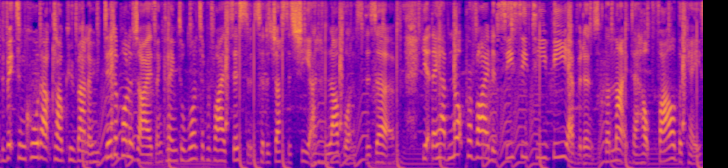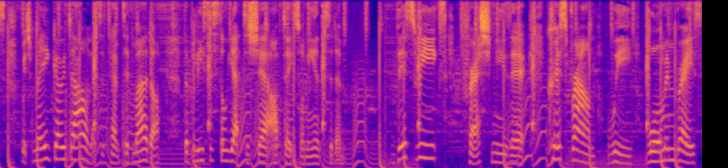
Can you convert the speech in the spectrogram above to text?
The victim called out Club Cubana, who did apologise and claimed to want to provide assistance to the justice she and her loved ones deserve. Yet they have not provided CCTV evidence of the night to help file the case, which may go down as attempted murder. The police is still yet to share updates on the incident. This week's fresh music. Chris Brown, We, Warm Embrace.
